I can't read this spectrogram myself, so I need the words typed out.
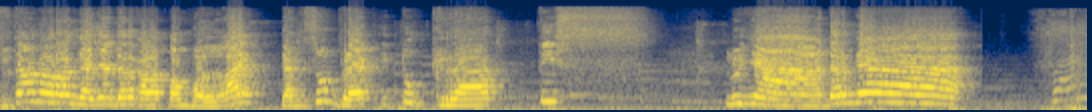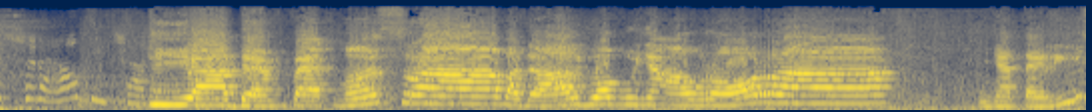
Jutaan orang nggak nyadar kalau tombol like dan subrek itu gratis. Lu nyadar nggak? Dia dempet mesra, padahal gua punya Aurora, punya it.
